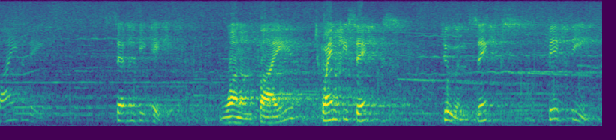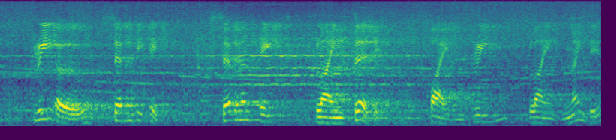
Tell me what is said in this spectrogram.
5 and 8, 78. 1 and 5, 26. 2 and 6, 15. 3 0, 78. 7 and 8, blind 30. 5 and 3, blind 90.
